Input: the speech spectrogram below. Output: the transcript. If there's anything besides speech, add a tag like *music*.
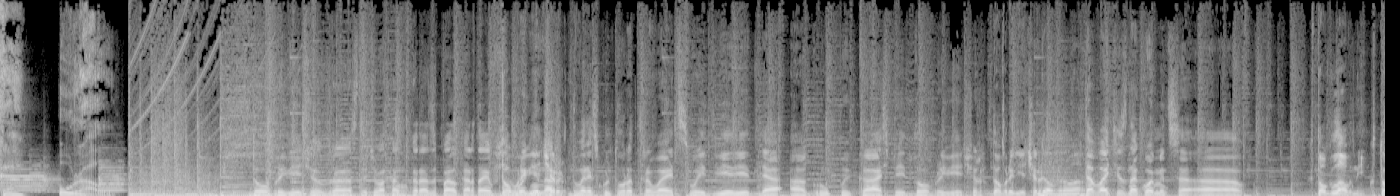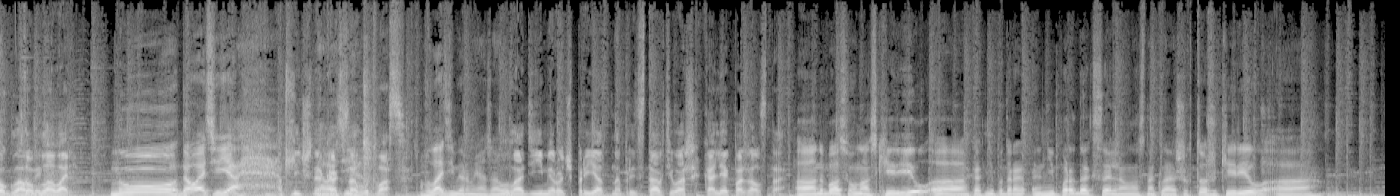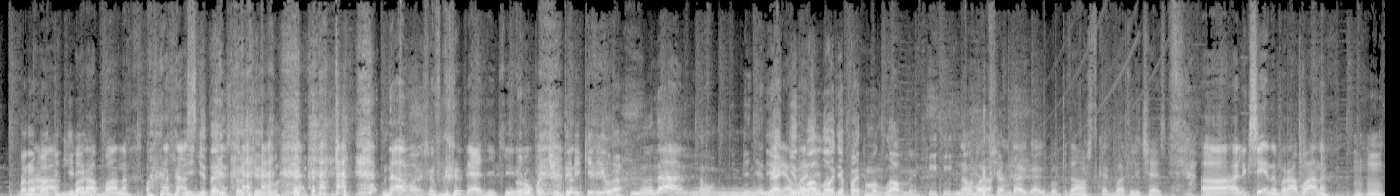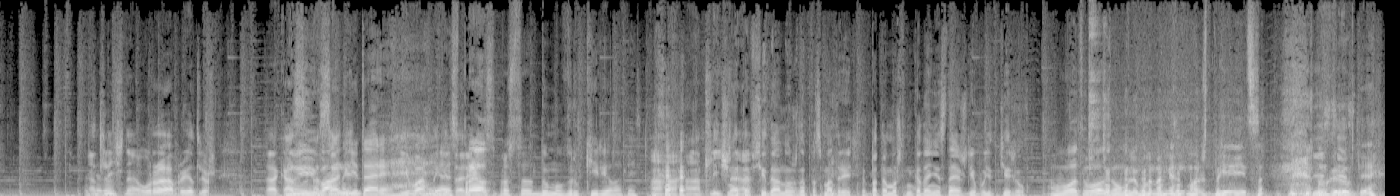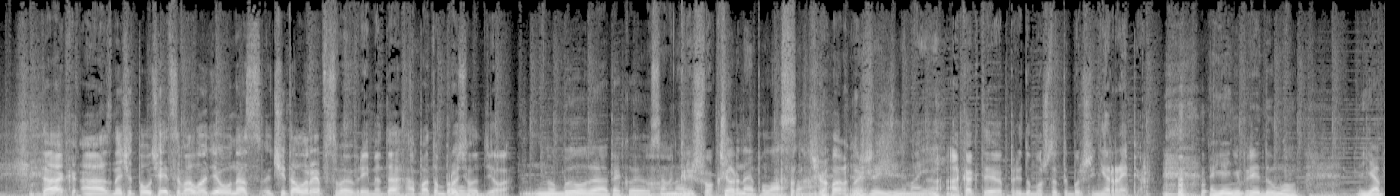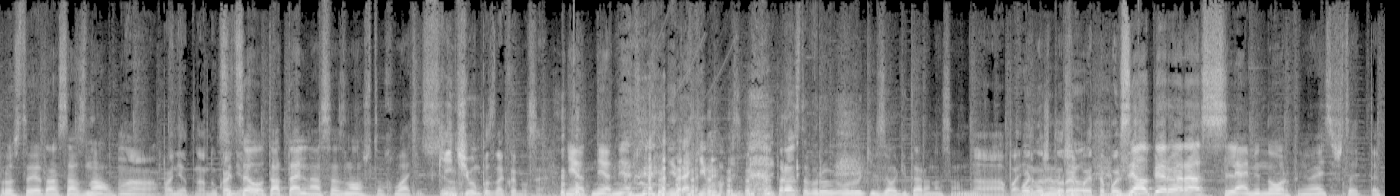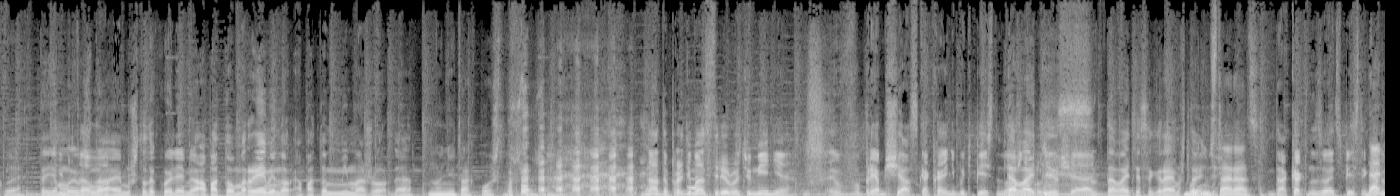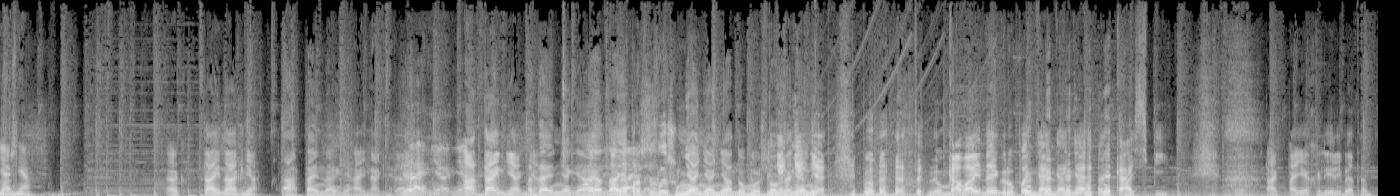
ДК «Урал». Добрый вечер, здравствуйте. Вахтанг Махарадзе, Павел Картаев. Добрый Сегодня вечер. наш Дворец культуры открывает свои двери для а, группы Каспий. Добрый вечер. Добрый вечер. Доброго. Давайте знакомиться. а, Кто главный? кто главный? Кто главарь? Ну, давайте я. Отлично. Давайте как я. зовут вас? Владимир меня зовут. Владимир, очень приятно. Представьте ваших коллег, пожалуйста. А, на басу у нас Кирилл, а, как ни, подра- ни парадоксально у нас на клавишах тоже Кирилл. а, Барабаны на Кирилл. барабанах. И гитарист тоже Кирилл. *laughs* Да, в общем, в группе одни Кирилл. Группа 4 Кирилла. Ну да, ну, меня, да, я один. Володя, поэтому он главный. Ну, в общем, да, как бы, потому что как бы отличаюсь. А, Алексей на барабанах. Отлично. Ура, привет, Леш. Так, а ну и а Иван на сзади? гитаре. Иван на я гитаре. справился, просто думал, вдруг Кирилл опять. Ага, *laughs* отлично. Это всегда нужно посмотреть, потому что никогда не знаешь, где будет Кирилл. Вот-вот, он в любой момент может появиться в группе. Так, а, значит, получается, Володя у нас читал рэп в свое время, да? А потом бросил это дело. Ну, было, да, такое со А, мной. грешок. Черная полоса *laughs* жизни моей. А как ты придумал, что ты больше не рэпер? А Я не придумал. Я просто это осознал. А, понятно. Ну, конечно. Всецело, тотально осознал, что хватит. С. Кинчевым познакомился. Нет, нет, нет, *laughs* не таким образом. Просто в ру- в руки взял гитару, на самом деле. А, Понял, понятно. что Научил- рэп это больше... Взял первый раз с ля минор, понимаете, что это такое? Да и Типа мы того. знаем, что такое ля минор. А потом ре минор, а потом ми мажор, да? Ну, не так пошло. что же. *laughs* Надо продемонстрировать умение в- прямо сейчас. Какая-нибудь песня должна Давайте, прозвучать. давайте сыграем Будем что-нибудь. стараться. Да, как называется песня? У вас? огня. Так, «Тайна огня». А, тайна огня. «Тайна огня». Дай мне огня. А, «Дай мне огня». А дай мне огня. А я- А я просто слышу ня-ня-ня, думаю, что за ня Не-не-не. Думаю. *laughs* Кавайная группа «Ня-ня-ня». *laughs* Каспий. Так, поехали, ребята.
